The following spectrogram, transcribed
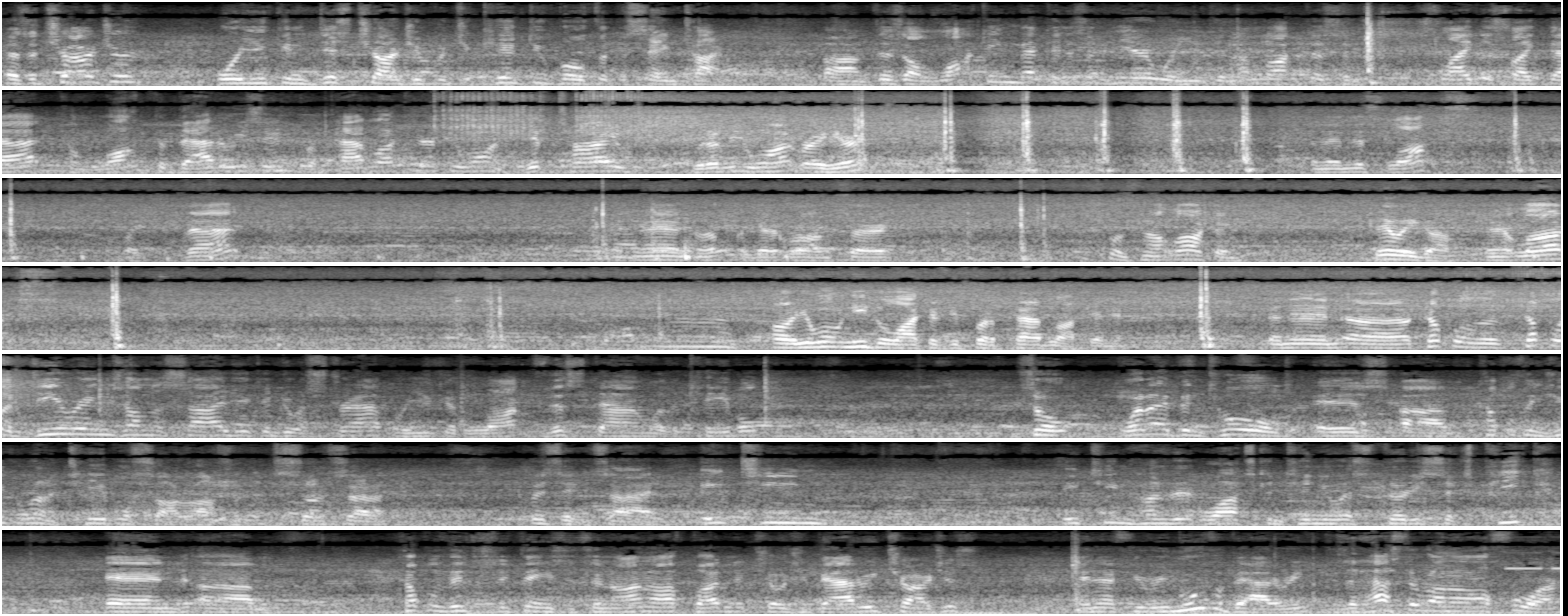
as a charger, or you can discharge it, but you can't do both at the same time. Um, there's a locking mechanism here where you can unlock this and slide this like that to lock the batteries in, or padlock here if you want, zip tie, whatever you want right here. And then this locks like that. And oh, I got it wrong, sorry. This one's not locking. There we go. And it locks. Oh, you won't need to lock if you put a padlock in it. And then uh, a couple of the couple of D-rings on the side. You can do a strap, or you could lock this down with a cable. So what I've been told is uh, a couple things. You can run a table saw off of this. So it's a uh, what is it? It's a 18 1800 watts continuous, 36 peak, and um, a couple of interesting things. It's an on-off button. It shows you battery charges, and if you remove a battery, because it has to run on all four,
